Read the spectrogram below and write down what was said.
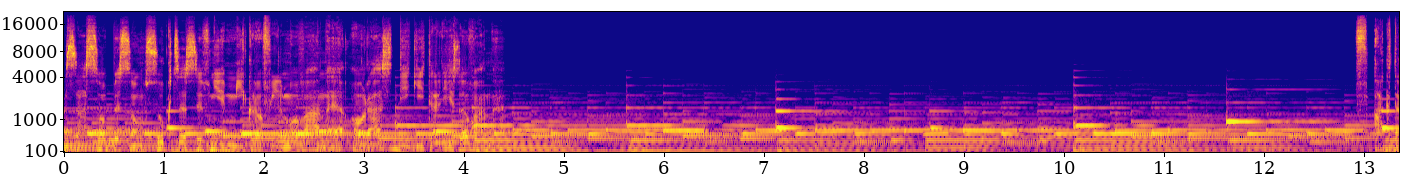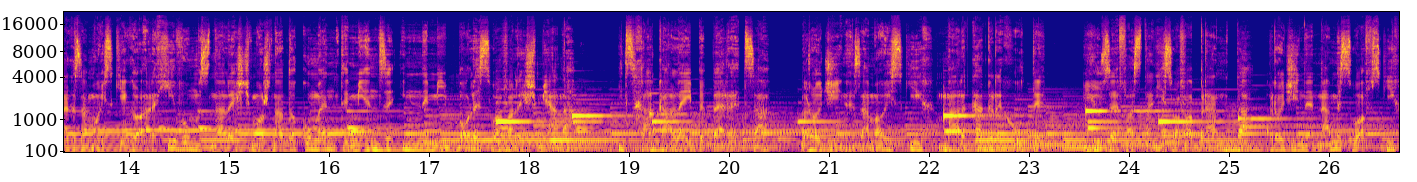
Zasoby są sukcesywnie mikrofilmowane oraz digitalizowane. Zamojskiego archiwum znaleźć można dokumenty między innymi Bolesława Leśmiana, Ichaka Lejby Pereca, rodziny zamojskich, Marka Grechuty, Józefa Stanisława Branta, rodziny Namysłowskich,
